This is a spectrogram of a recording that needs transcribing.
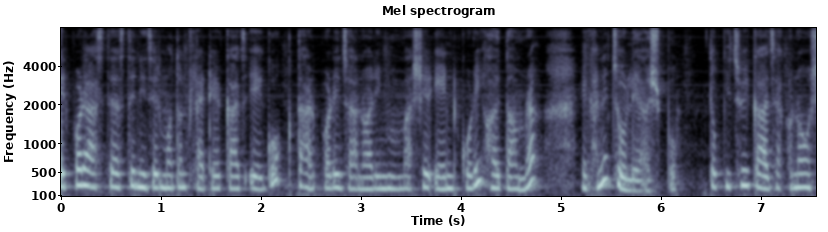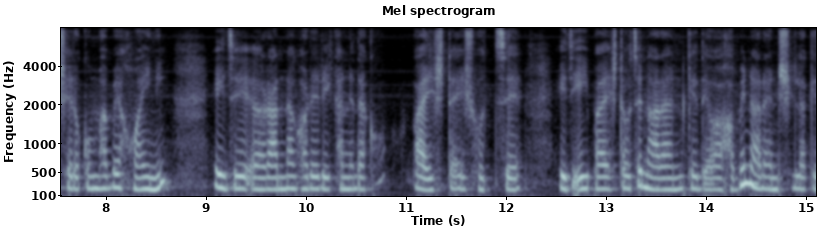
এরপরে আস্তে আস্তে নিজের মতন ফ্ল্যাটের কাজ এগোক, তারপরে জানুয়ারি মাসের এন্ড করেই হয়তো আমরা এখানে চলে আসব। তো কিছুই কাজ এখনও সেরকমভাবে হয়নি। এই যে রান্নাঘরের এখানে দেখো পায়েস টায়েস হচ্ছে। এই যে এই পায়েসটা হচ্ছে নারায়ণকে দেওয়া হবে, নারায়ণ শিলাকে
